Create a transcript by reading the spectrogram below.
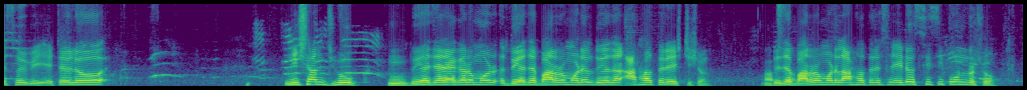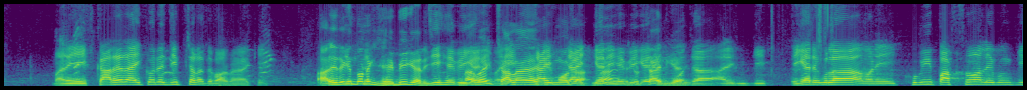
এসইবি এটা হলো নিশান ঝুঁক। দুই হাজার এগারো দুই হাজার বারো মডেল দুই হাজার আঠারোতে রেজিস্ট্রেশন আচ্ছা। দুই হাজার বারো মডেল আঠারোতে রেজিস্ট্রেশন এটাও সিসি পনেরোশো। মানে কারের আই করে জিপ চালাতে পারবেন আর কি। আর এটা কিন্তু অনেক হেভি গাড়ি। জি হেভি না ভাই? চালায় হেভি মজা। গাড়ি না? হেভি গাড়ি। মজা আর কি এই গাড়িগুলা মানে খুবই পার্সোনাল এবং কি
